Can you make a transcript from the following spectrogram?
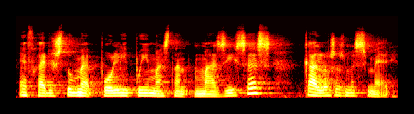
Ευχαριστούμε πολύ που ήμασταν μαζί σας. Καλό σας μεσημέρι.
